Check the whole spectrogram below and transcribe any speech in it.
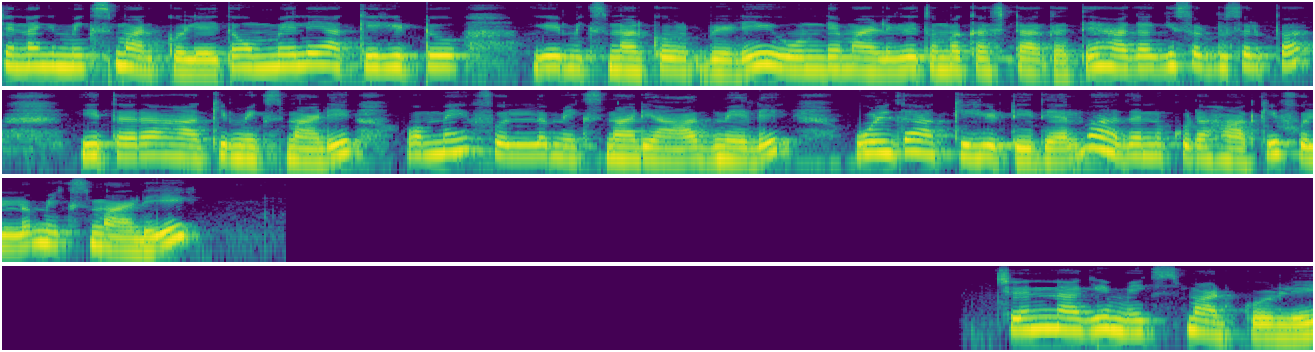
ಚೆನ್ನಾಗಿ ಮಿಕ್ಸ್ ಮಾಡ್ಕೊಳ್ಳಿ, ಆಯಿತಾ? ಒಮ್ಮೆಲೇ ಅಕ್ಕಿ ಹಿಟ್ಟುಗೆ ಮಿಕ್ಸ್ ಮಾಡ್ಕೊಳ್ಬೇಡಿ ಉಂಡೆ ಮಾಡಲಿಕ್ಕೆ ತುಂಬ ಕಷ್ಟ ಆಗುತ್ತೆ. ಹಾಗಾಗಿ ಸ್ವಲ್ಪ ಸ್ವಲ್ಪ ಈ ಥರ ಹಾಕಿ ಮಿಕ್ಸ್ ಮಾಡಿ, ಒಮ್ಮೆ ಫುಲ್ ಮಿಕ್ಸ್ ಮಾಡಿ ಆದಮೇಲೆ ಉಳಿದ ಅಕ್ಕಿ ಹಿಟ್ಟಿದೆ ಅಲ್ವಾ? ಅದನ್ನು ಕೂಡ ಹಾಕಿ ಫುಲ್ ಮಿಕ್ಸ್ ಮಾಡಿ. ಚೆನ್ನಾಗಿ ಮಿಕ್ಸ್ ಮಾಡಿಕೊಳ್ಳಿ.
